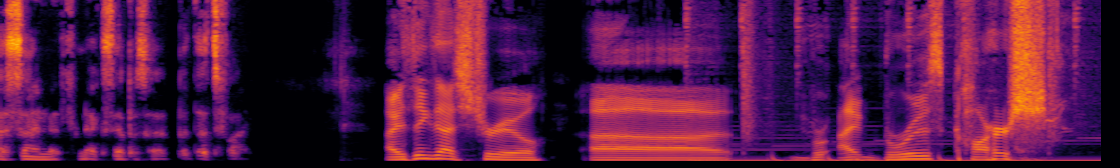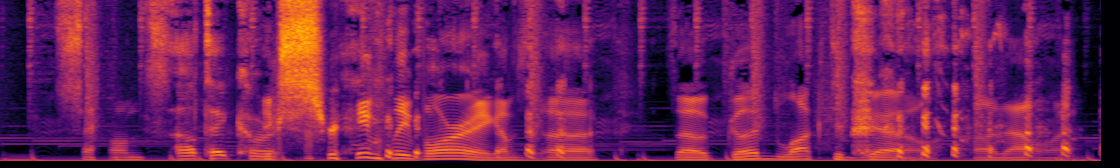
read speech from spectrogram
assignment for next episode, but that's fine. I think that's true. Uh, I, Bruce Karsh sounds I'll take Karsh. extremely boring. I'm uh, so good luck to Joe on that one.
